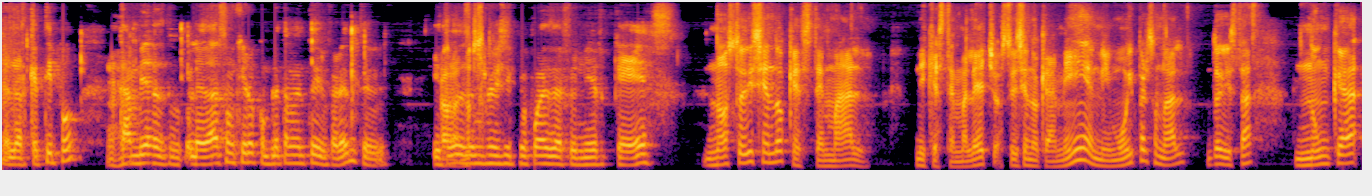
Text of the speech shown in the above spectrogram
el arquetipo, Ujú. cambias, le das un giro completamente diferente, Y tú Ahora, desde no un principio puedes definir qué es. No estoy diciendo que esté mal, ni que esté mal hecho. Estoy diciendo que a mí, en mi muy personal punto de vista, nunca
